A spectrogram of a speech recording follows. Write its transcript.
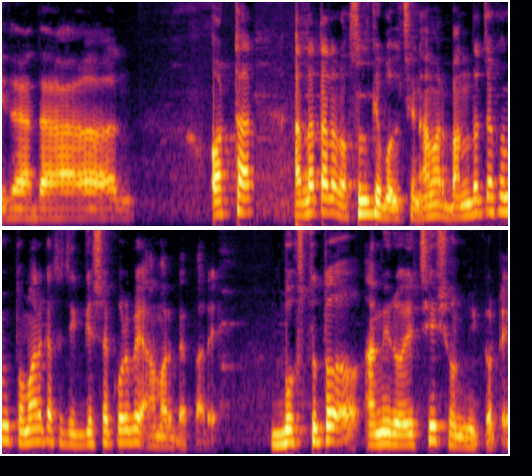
إذا دعان অর্থাৎ আল্লাহ তাআলা রসুলকে বলছেন আমার বান্দা যখন তোমার কাছে জিজ্ঞাসা করবে আমার ব্যাপারে বস্তুত আমি রয়েছি সন্নিকটে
